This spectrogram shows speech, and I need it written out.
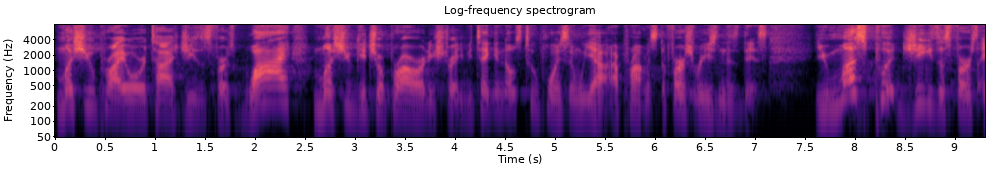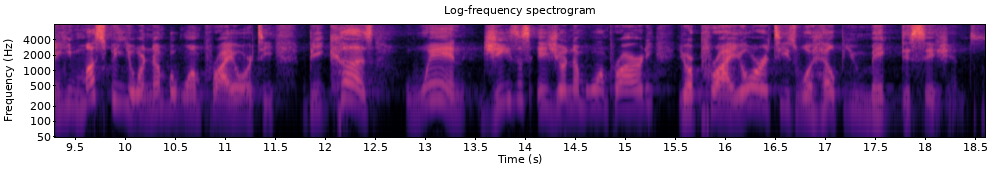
must you prioritize Jesus first? Why must you get your priorities straight? If you're taking those two points and we out, I promise. The first reason is this you must put Jesus first, and he must be your number one priority because when Jesus is your number one priority, your priorities will help you make decisions.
